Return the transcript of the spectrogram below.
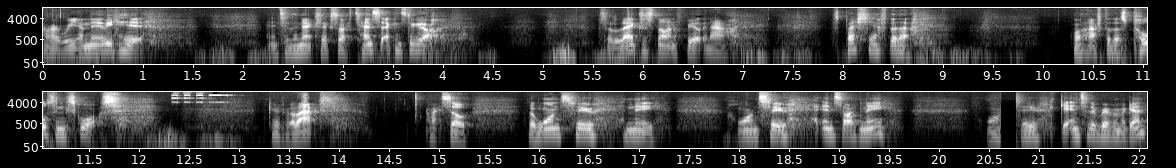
All right, we are nearly here. Into the next exercise. 10 seconds to go. So legs are starting to feel it now, especially after that. well, after those pulsing squats. Good, relax. All right, so the one, two, knee. One, two, inside knee. One, two, get into the rhythm again.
